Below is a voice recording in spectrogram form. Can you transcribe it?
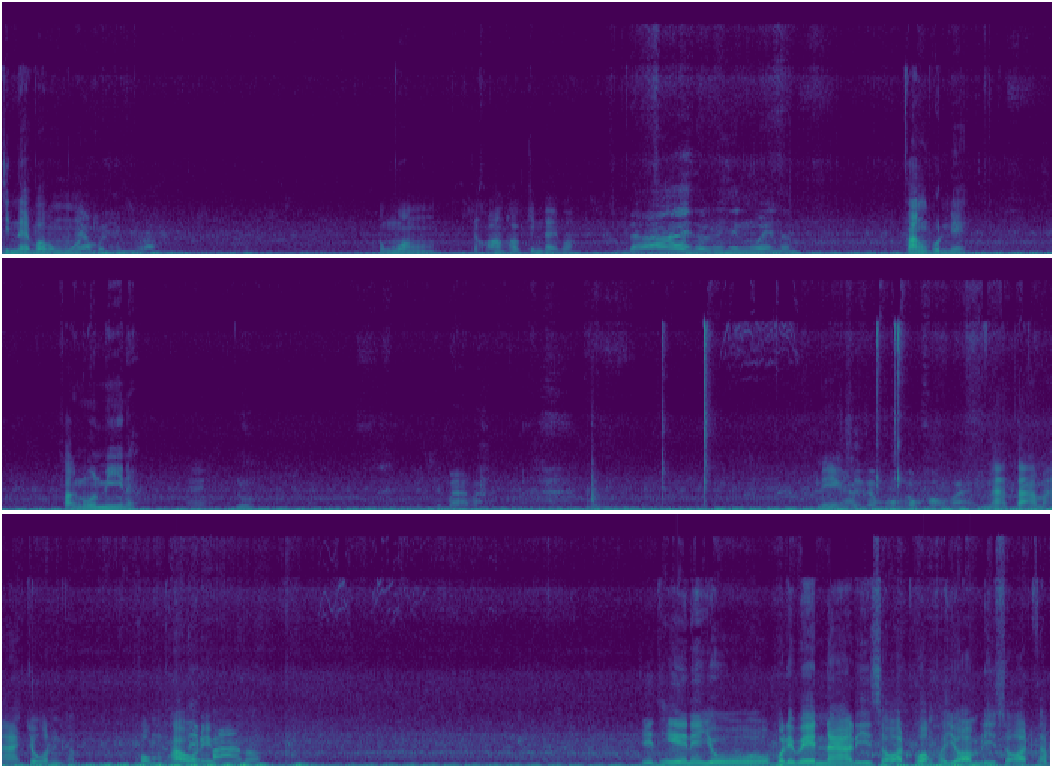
กินได้บ่บกม่วงไม่เอาไปเห็นว่ะบกม่วงเจ้าของเขากินได้บ่ได้เธอไม่เห็นหน่วยนั่นฟังพุ่นเด้ ฝั่งนู้นมีนะไปคิดมากปะนี่ครับสื่อกำพงกำเขามาให้หน้าตามหาโจรครับ ผมเผาได้นี่ปลาเนาะที่ทีนี่อยู่บริเวณหน้ารีสอร์ทพวงพยอมรีสอร์ทครับ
